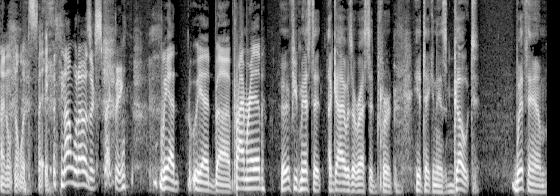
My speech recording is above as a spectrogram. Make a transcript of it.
I don't know what to say. Not what I was expecting. we had we had uh, prime rib. If you missed it, a guy was arrested for he had taken his goat with him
